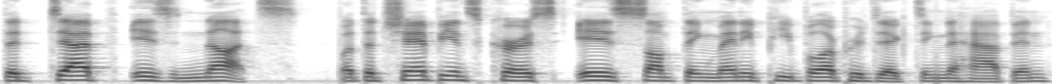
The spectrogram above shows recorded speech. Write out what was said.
The depth is nuts. But the Champions Curse is something many people are predicting to happen,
